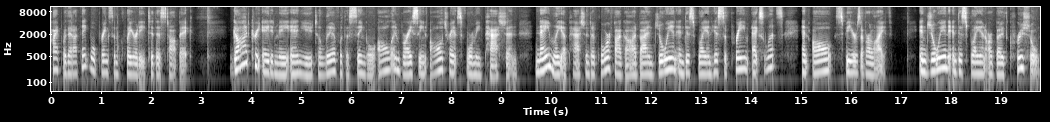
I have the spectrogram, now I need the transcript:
Piper that I think will bring some clarity to this topic. God created me and you to live with a single, all embracing, all transforming passion, namely a passion to glorify God by enjoying and displaying His supreme excellence in all spheres of our life. Enjoying and displaying are both crucial.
